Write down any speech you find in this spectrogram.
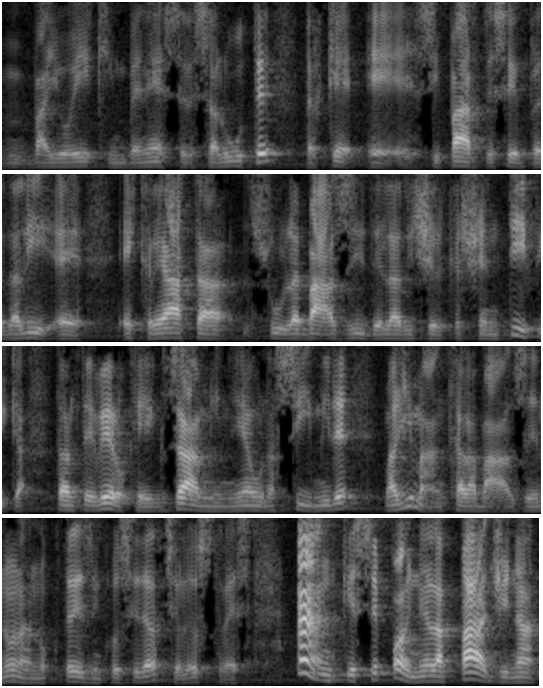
biohacking, benessere, salute, perché è, si parte sempre da lì, è, è, creata sulle basi della ricerca scientifica, tant'è vero che Examine è una simile, ma gli manca la base, non hanno preso in considerazione lo stress, anche se poi nella pagina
